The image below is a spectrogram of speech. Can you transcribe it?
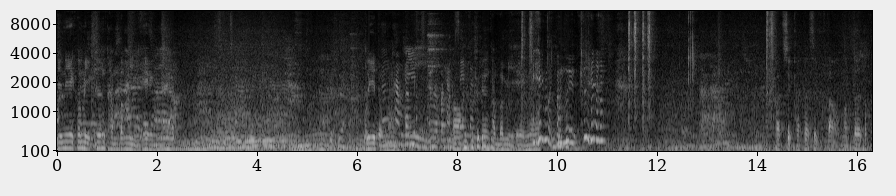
ที่นี่เขามีเครื่องทำบะหมี่เองนะครับอืมรีดออกมา ทำบะหมี่ทำอ๋อเส้นบะหเครื่มี่องทำบะหมี่เองนะ ให้เหมือนปลาหมึก คลาสสิกครับคลาสสิกเต่ามอเตอร์เข้าไป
